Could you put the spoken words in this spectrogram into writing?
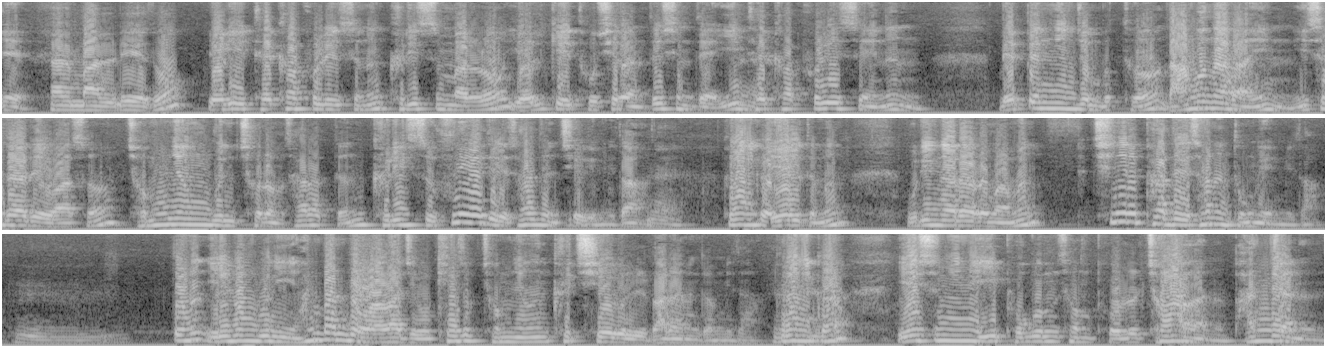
예. 말 외에도 여기 데카폴리스는 그리스 말로 10개의 도시라는 뜻인데 이 네. 데카폴리스에는 몇백 년 전부터 남은 나라인 이스라엘에 와서 점령군처럼 살았던 그리스 후예들이 살던 지역입니다. 네. 그러니까 예를 들면 우리나라로 하면 친일파들이 사는 동네입니다. 음, 또는 일본군이 한반도 와가지고 계속 점령한 그 지역을 말하는 겁니다. 그러니까 예수님의 이 복음 선포를 저항하는 반대하는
